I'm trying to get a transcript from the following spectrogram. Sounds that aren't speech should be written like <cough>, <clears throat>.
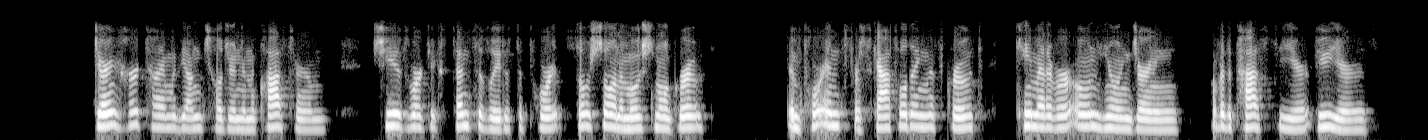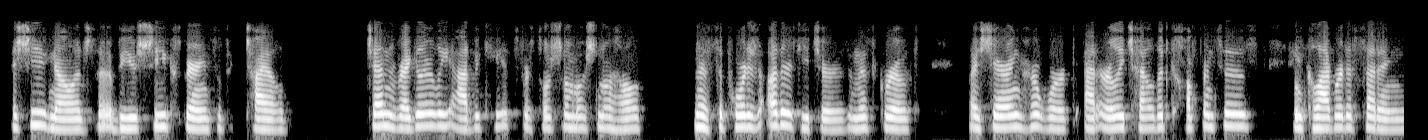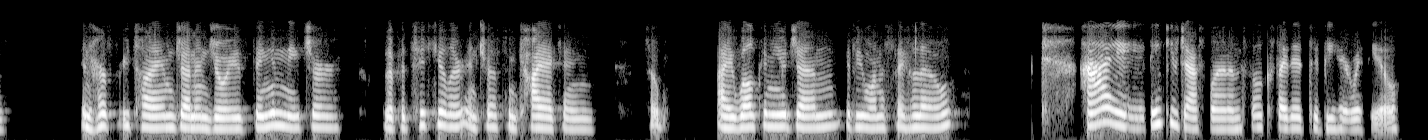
During her time with young children in the classroom, she has worked extensively to support social and emotional growth. The importance for scaffolding this growth came out of her own healing journey over the past year, few years as she acknowledged the abuse she experienced as a child. Jen regularly advocates for social emotional health and has supported other teachers in this growth by sharing her work at early childhood conferences and collaborative settings. In her free time, Jen enjoys being in nature with a particular interest in kayaking. So I welcome you, Jen, if you want to say hello. Hi, thank you, Jocelyn. I'm so excited to be here with you.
